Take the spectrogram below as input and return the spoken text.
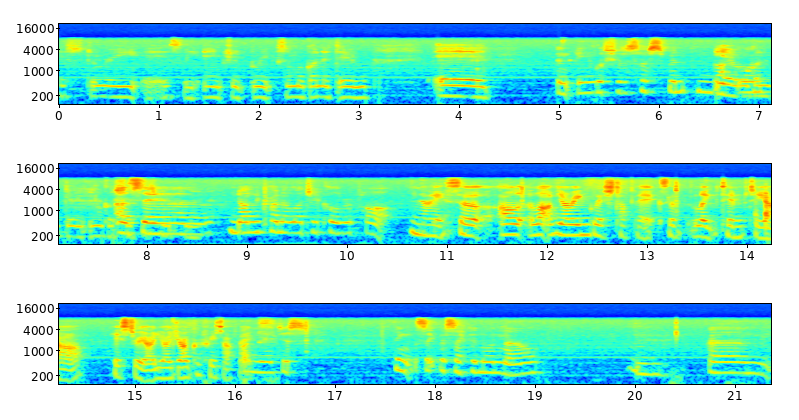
history. It is the ancient Greeks, and we're gonna do a an English assessment in that yeah, we're one gonna do an English as a assessment. uh, non-chronological report. Nice. So all, a lot of your English topics have linked into your history or your geography topics. And yeah, just I think it's like the second one now. Mm. Um,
